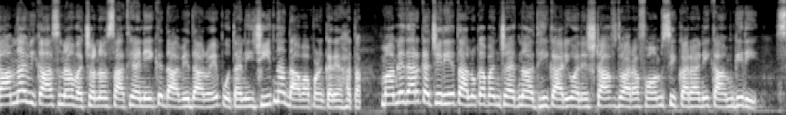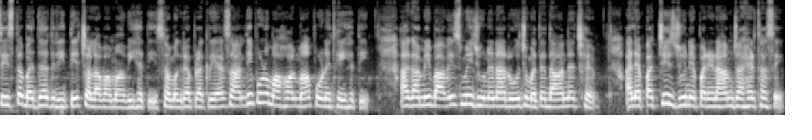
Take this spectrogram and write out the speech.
ગામના વિકાસના વચનો સાથે અનેક દાવેદારોએ પોતાની જીતના દાવા પણ કર્યા હતા. મામલેદાર કચેરીએ તાલુકા પંચાયતના અધિકારીઓ અને સ્ટાફ દ્વારા ફોર્મ સ્વીકારવાની કામગીરી શિસ્તબદ્ધ રીતે ચલાવવામાં આવી હતી. સમગ્ર પ્રક્રિયા શાંતિપૂર્ણ માહોલમાં પૂર્ણ થઈ હતી. આગામી બાવીસમી જૂનના રોજ મતદાન છે અને પચીસ જૂને પરિણામ જાહેર થશે.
